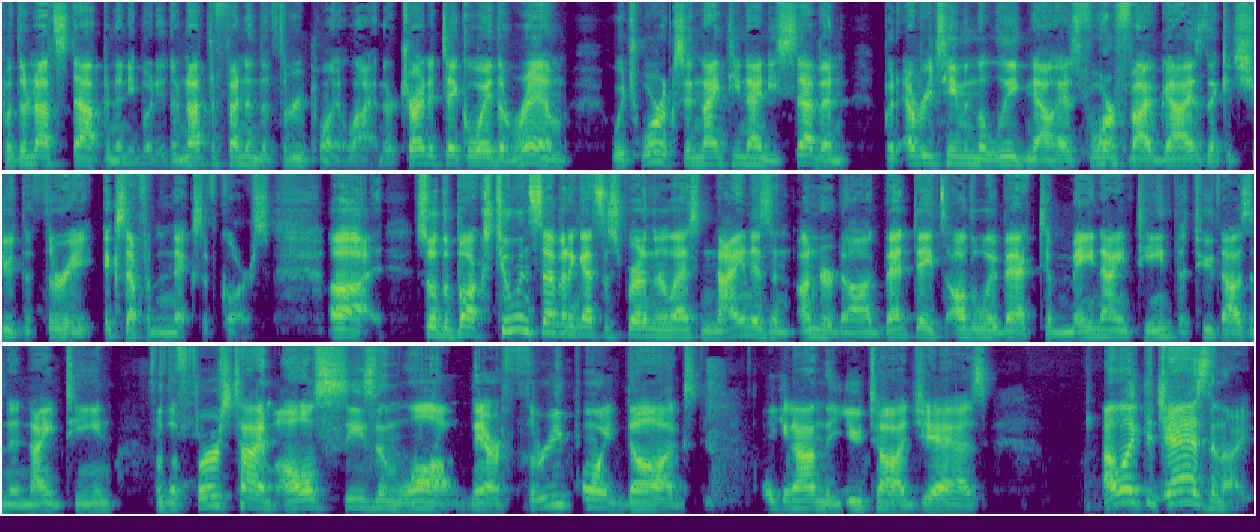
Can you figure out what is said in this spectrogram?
but they're not stopping anybody. They're not defending the three point line. They're trying to take away the rim, which works in 1997, but every team in the league now has four or five guys that could shoot the three, except for the Knicks, of course. Uh, so the Bucks two and seven against the spread in their last nine as an underdog. That dates all the way back to May 19th of 2019. For the first time all season long, they are three point dogs taking on the Utah Jazz. I like the Jazz tonight.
